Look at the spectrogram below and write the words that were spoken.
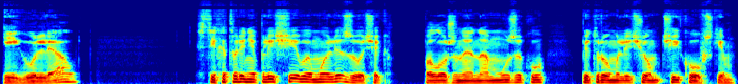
и гулял». Стихотворение Плещеева «Мой лизочек», положенное на музыку Петром Ильичем Чайковским.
